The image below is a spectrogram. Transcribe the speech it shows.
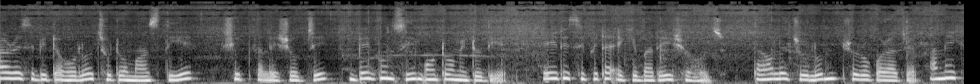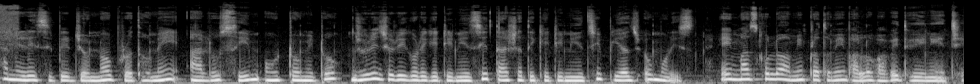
আর রেসিপিটা হলো ছোট মাছ দিয়ে শীতকালে সবজি, বেগুন, সিম ও টমেটো দিয়ে। এই রেসিপিটা একেবারেই সহজ। তাহলে চলুন শুরু করা যাক। আমি এখানে রেসিপির জন্য প্রথমেই আলু, সিম ও টমেটো ঝুড়ি ঝুড়ি করে কেটে নিয়েছি। তার সাথে কেটে নিয়েছি পেঁয়াজ ও মরিচ। এই মাছগুলো আমি প্রথমেই ভালোভাবে ধুয়ে নিয়েছি।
